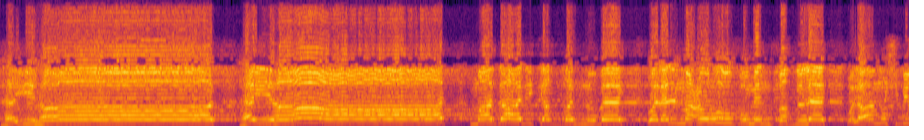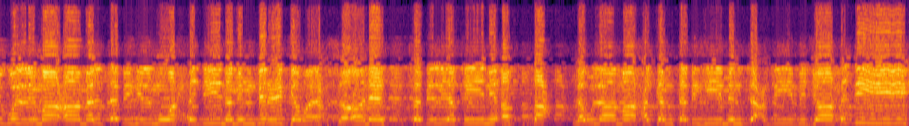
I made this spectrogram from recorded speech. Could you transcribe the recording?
هيهات هيهات. ما ذلك الظن بك ولا المعروف من فضلك ولا مشبه لما عاملت به الموحدين من برك وإحسانك. فباليقين أقطع لولا ما حكمت به من تعذيب جاحديك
